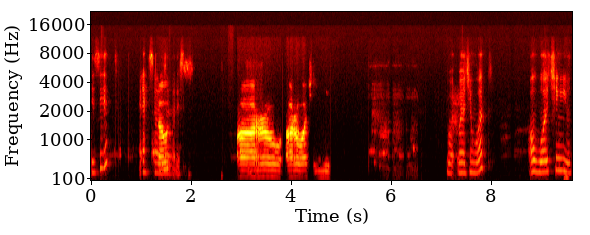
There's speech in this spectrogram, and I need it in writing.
Is it? Eh, sorry, sorry. Clothes. Or or washing it. Wa- Watching what? Oh, watching you.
